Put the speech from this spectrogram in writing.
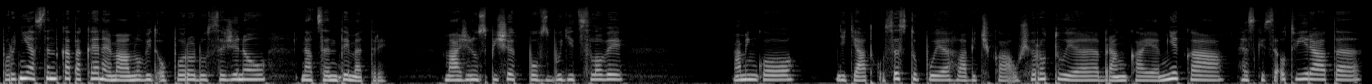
Porodní asistentka také nemá mluvit o porodu se ženou na centimetry – má ženu spíše povzbudit slovy Maminko, děťátko sestupuje, hlavička už rotuje, branka je měkká, hezky se otvíráte.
